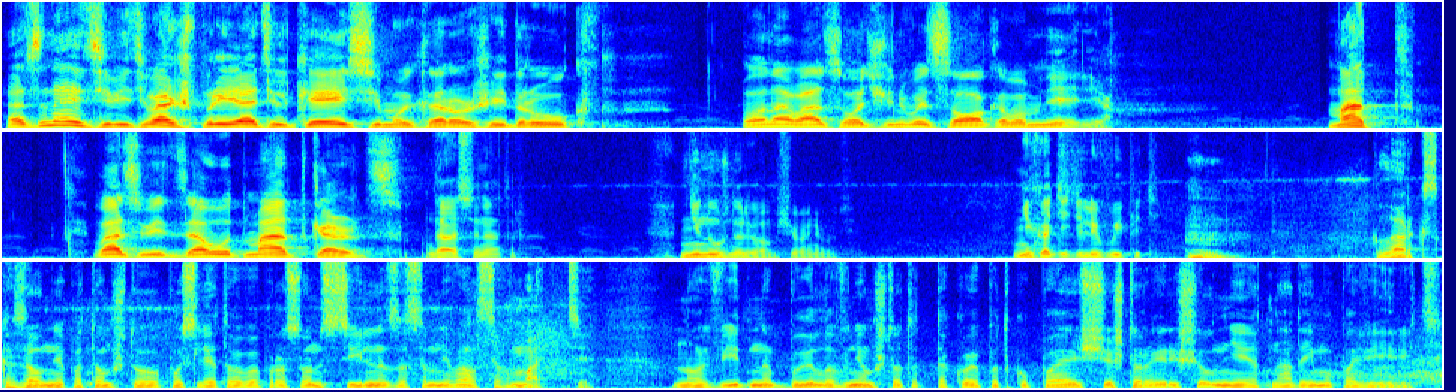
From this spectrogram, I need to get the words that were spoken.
А знаете, ведь ваш приятель Кейси, мой хороший друг, он о вас очень высокого мнения. Мат, вас ведь зовут Мат, кажется. Да, сенатор. Не нужно ли вам чего-нибудь? Не хотите ли выпить? Кларк сказал мне потом, что после этого вопроса он сильно засомневался в Матте. Но видно было в нем что-то такое подкупающее, что Рэй решил, нет, надо ему поверить.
